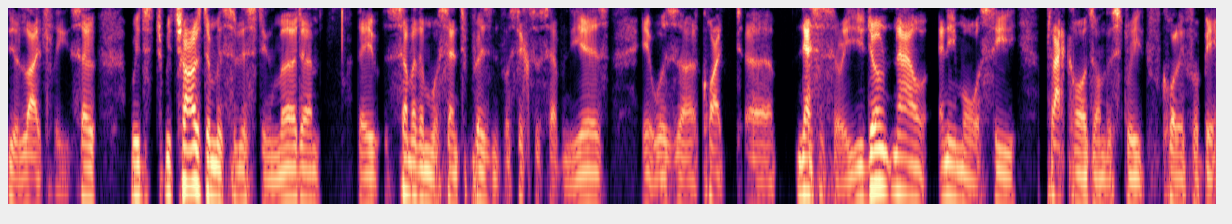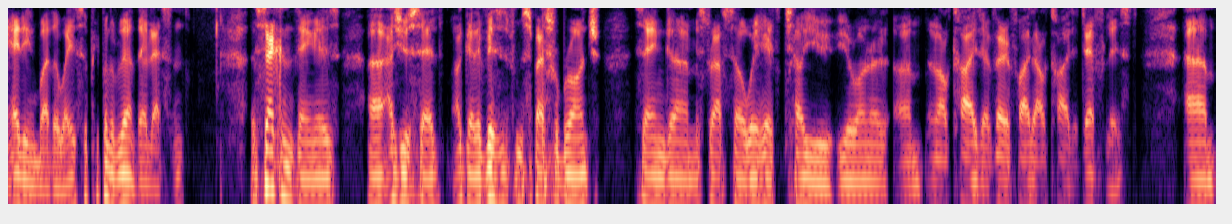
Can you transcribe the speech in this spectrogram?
you know, lightly. So we just, we charged them with soliciting murder. They some of them were sent to prison for six or seven years. It was uh, quite uh, necessary. You don't now anymore see placards on the street calling for beheading. By the way, so people have learned their lesson. The second thing is, uh, as you said, I get a visit from Special Branch saying, uh, Mr. Afzal, we're here to tell you you're on a, um, an Al Qaeda, verified Al Qaeda death list. Um,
